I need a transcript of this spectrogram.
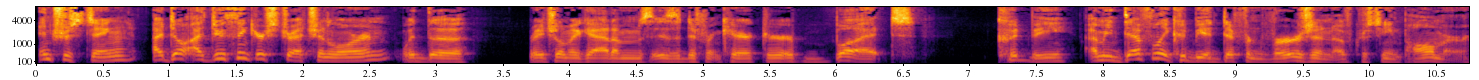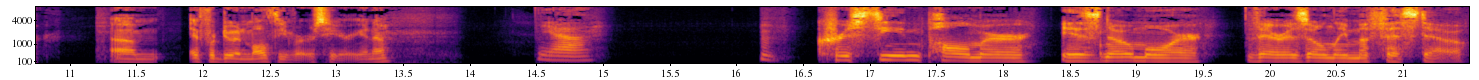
interesting. I don't. I do think you're stretching, Lauren, with the Rachel McAdams is a different character, but could be. I mean, definitely could be a different version of Christine Palmer. Um, if we're doing multiverse here, you know. Yeah. Christine Palmer is no more. There is only Mephisto.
